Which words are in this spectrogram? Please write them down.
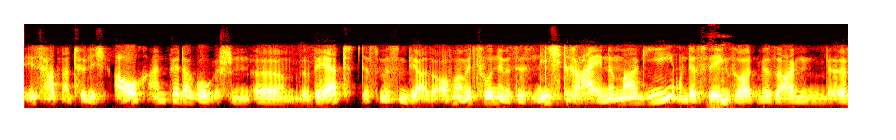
äh, ist, hat natürlich auch einen pädagogischen äh, Wert. Das müssen wir also auch mal mitzunehmen. Es ist nicht reine Magie und deswegen sollten wir sagen, äh,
